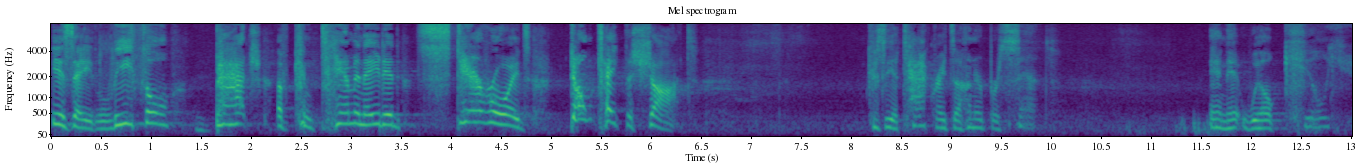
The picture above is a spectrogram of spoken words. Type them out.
is a lethal batch of contaminated steroids. Don't take the shot because the attack rate's 100% and it will kill you,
